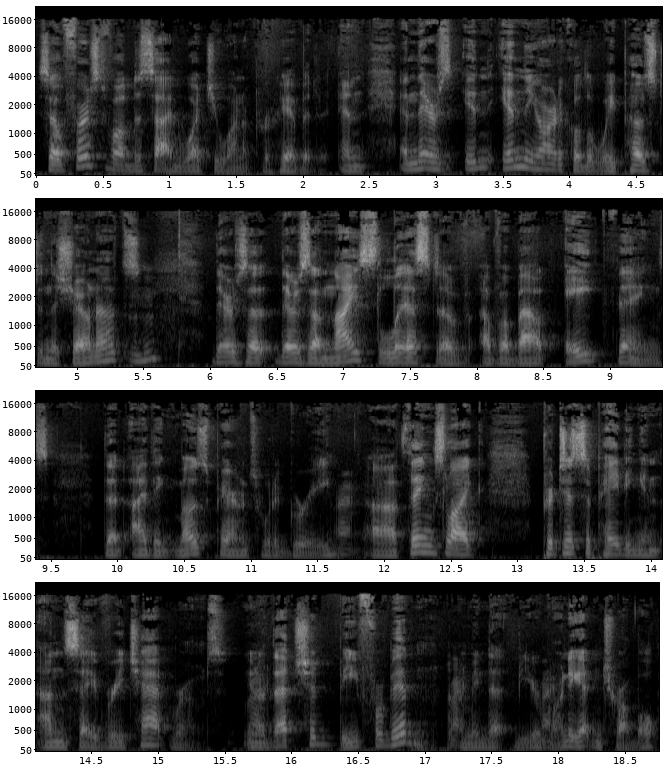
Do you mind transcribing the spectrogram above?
So first of all, decide what you want to prohibit, and and there's in in the article that we post in the show notes, Mm-hmm. there's a there's a nice list of of about eight things that I think most parents would agree. Right. Uh, things like participating in unsavory chat rooms. You know that should be forbidden. I mean that you're going to get in trouble.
